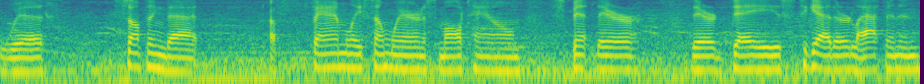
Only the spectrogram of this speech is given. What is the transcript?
with something that family somewhere in a small town spent their their days together laughing and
